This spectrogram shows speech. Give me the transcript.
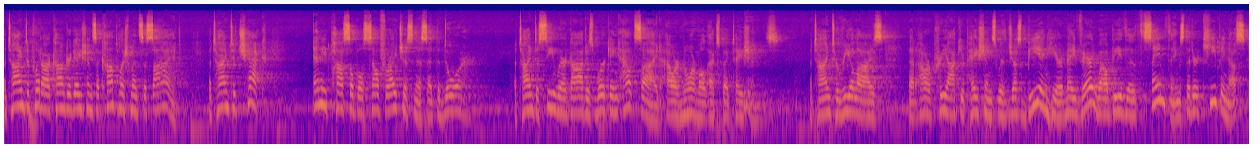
a time to put our congregation's accomplishments aside, a time to check any possible self righteousness at the door, a time to see where God is working outside our normal expectations, a time to realize that our preoccupations with just being here may very well be the same things that are keeping us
